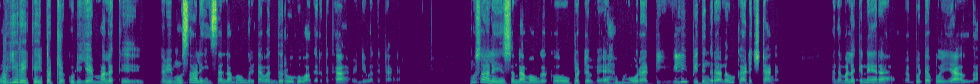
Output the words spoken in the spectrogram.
உயிரை கைப்பற்றக்கூடிய மலக்கு நபி மூசா அலஹிசல்லாம் அவங்கள்ட்ட வந்து ரூஹு வாங்குறதுக்காக வேண்டி வந்துட்டாங்க. மூசா அலஹிசல்லாம் அவங்க கோவப்பட்டு வேகமாக ஒரு அடி விழிப்பிதுங்கிற அளவுக்கு அடிச்சிட்டாங்க. அந்த மலக்கு நேராக ரப்புட்ட போய் அல்லா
